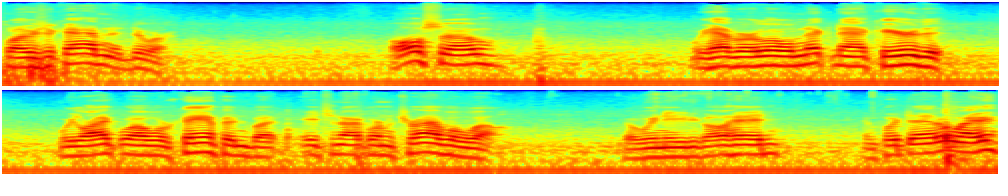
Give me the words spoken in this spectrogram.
close the cabinet door. Also, we have our little knickknack here that we like while we're camping, but it's not going to travel well. So we need to go ahead and put that away.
